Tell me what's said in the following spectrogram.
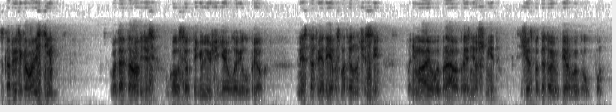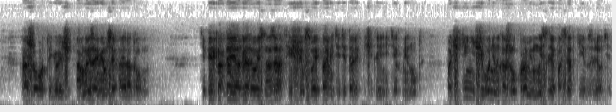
«Скажите, кого везти?» «Вы так торопитесь?» — в голосе Отто Юльевича я уловил упрек. Вместо ответа я посмотрел на часы. «Понимаю, вы правы», — произнес Шмидт. Сейчас подготовим первую группу. Хорошо, вот, Юрьевич, а мы займемся аэродромом. Теперь, когда я оглядываюсь назад, ищу в своей памяти детали впечатлений тех минут, почти ничего не нахожу, кроме мысли о посадке и взлете.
